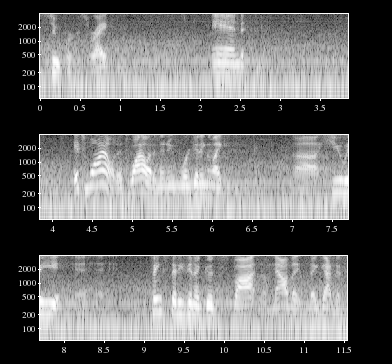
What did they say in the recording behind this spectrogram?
supers, right? And it's wild. It's wild. And then we're getting like uh, uh, thinks that he's in a good spot. Now that they got this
